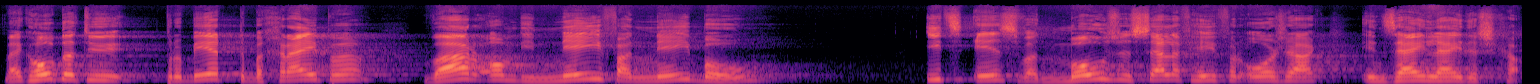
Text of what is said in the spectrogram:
Maar ik hoop dat u probeert te begrijpen waarom die nee van Nebo iets is wat Mozes zelf heeft veroorzaakt in zijn leiderschap.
